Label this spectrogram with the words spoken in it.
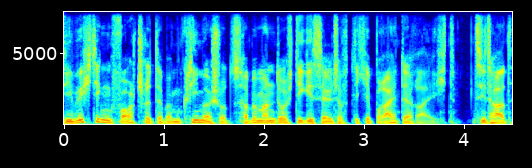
Die wichtigen Fortschritte beim Klimaschutz habe man durch die gesellschaftliche Breite erreicht. Zitat:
